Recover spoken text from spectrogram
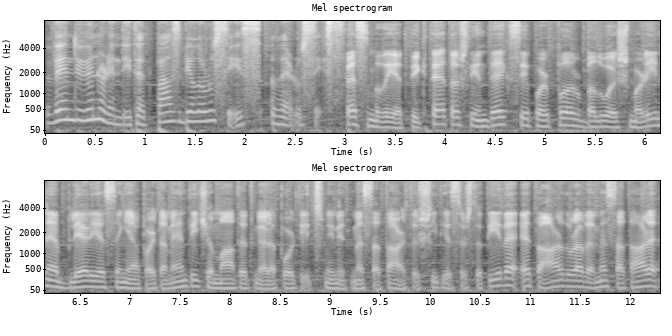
Vendi ynë renditet pas Bjellorusisë dhe Rusisë. Pesëmbëdhjetë pikë tetë është indeksi për përballueshmërinë e blerjes së një apartamenti që matet nga raporti i çmimit mesatar të shitjes së shtëpive e të ardhurave mesatare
